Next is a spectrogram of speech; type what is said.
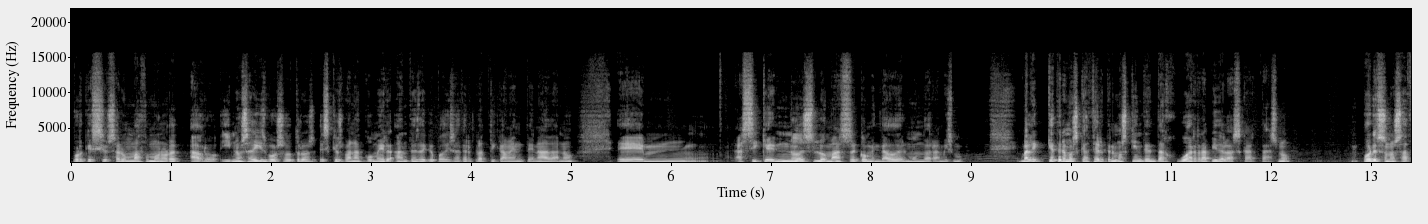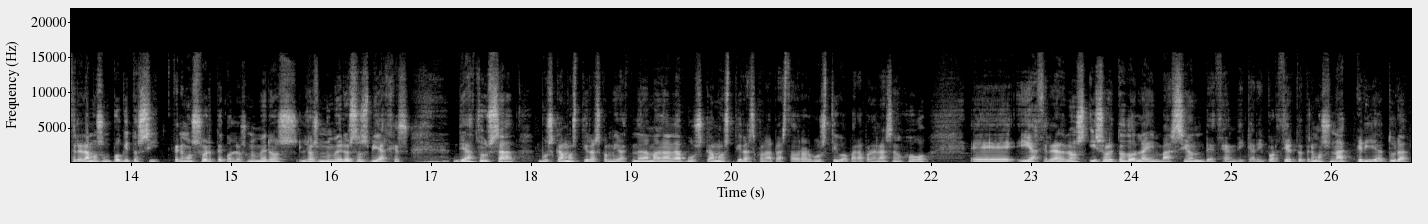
porque si os sale un mazo monored agro y no salís vosotros, es que os van a comer antes de que podáis hacer prácticamente nada, ¿no? Em, así que no es lo más recomendado del mundo ahora mismo. Vale, ¿qué tenemos que hacer? Tenemos que intentar jugar rápido las cartas, ¿no? Por eso nos aceleramos un poquito si tenemos suerte con los, números, los numerosos viajes de Azusa, buscamos tierras con migración de la manada, buscamos tierras con aplastador arbustivo para ponerlas en juego eh, y acelerarnos y sobre todo la invasión de Zendikar. Y por cierto, tenemos una criatura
